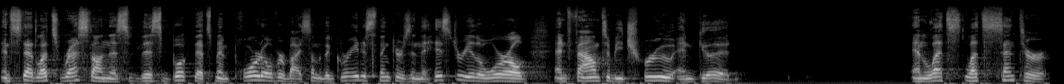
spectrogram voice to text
Instead, let's rest on this, this book that's been pored over by some of the greatest thinkers in the history of the world and found to be true and good. And let's, let's center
